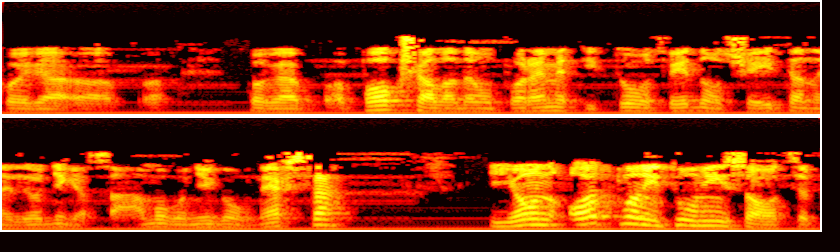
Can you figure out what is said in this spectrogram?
koja ga, koja ga pokušala da mu poremeti to svejedno od šeitana ili od njega samog, od njegovog nefsa i on otkloni tu misao od sebe.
